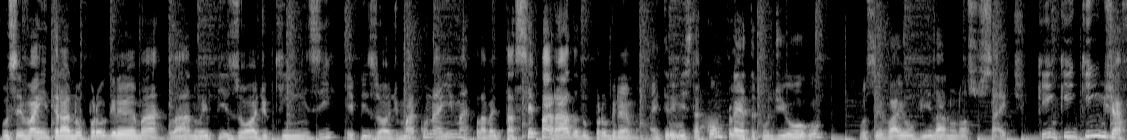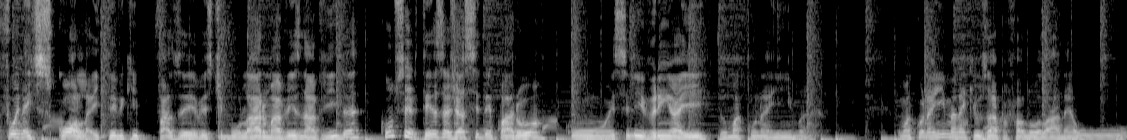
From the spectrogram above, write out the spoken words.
você vai entrar no programa lá no episódio 15, episódio Macunaíma, ela vai estar separada do programa. A entrevista completa com o Diogo, você vai ouvir lá no nosso site. Quem, quem, quem já foi na escola e teve que fazer vestibular uma vez na vida, com certeza já se deparou com esse livrinho aí do Macunaíma. O Macunaíma, né, que o Zappa falou lá, né, o,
